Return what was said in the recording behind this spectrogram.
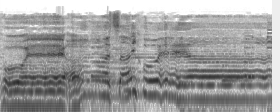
会啊，再会啊。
